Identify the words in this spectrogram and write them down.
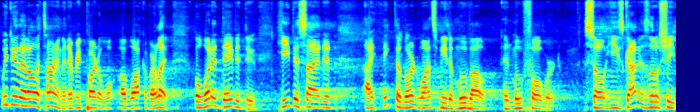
We do that all the time in every part of a walk of our life. But what did David do? He decided, I think the Lord wants me to move out and move forward. So he's got his little sheep.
